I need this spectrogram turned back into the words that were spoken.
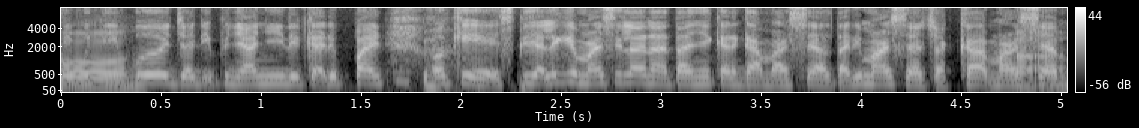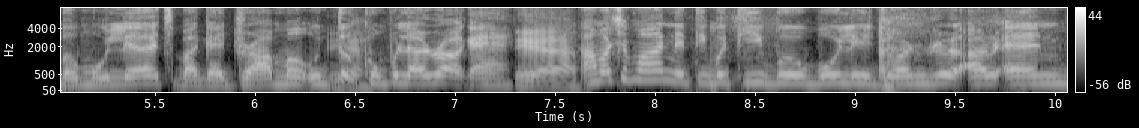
tiba-tiba jadi penyanyi dekat depan. Okey, sekejap lagi Marcella nak tanyakan dengan Marcel. Tadi Marcel cakap Marcel uh. bermula sebagai drummer untuk yeah. kumpulan rock eh. Yeah. Ah, macam mana tiba-tiba boleh genre R&B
